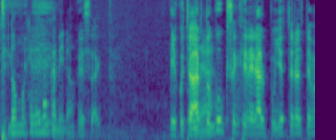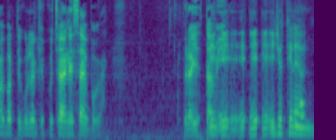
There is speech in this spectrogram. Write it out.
Dos mujeres un camino. exacto. Y escuchaba Mira. harto Cooks en general, pues este era el tema particular que escuchaba en esa época. Pero ahí está Sí, mi... eh, eh, eh, eh, ellos tienen,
